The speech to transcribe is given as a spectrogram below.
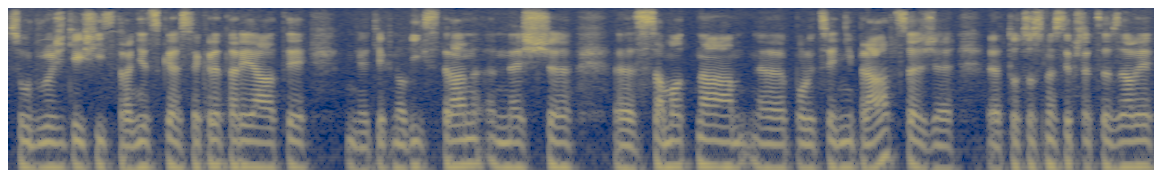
jsou důležitější stranické sekretariáty těch nových stran, než eh, samotná eh, policejní práce, že to, co jsme si přece vzali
